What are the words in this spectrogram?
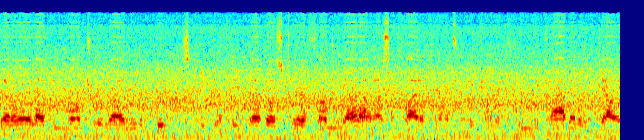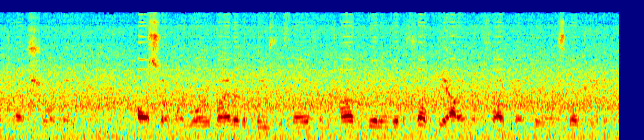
Settle in, I do want to remind you to please keep your seat elbows clear from the aisle as the flight attendants will be coming through the cabin with galley cards shortly. Also, one more reminder to please refrain from congregating to the front galley where the flight deck door is located.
